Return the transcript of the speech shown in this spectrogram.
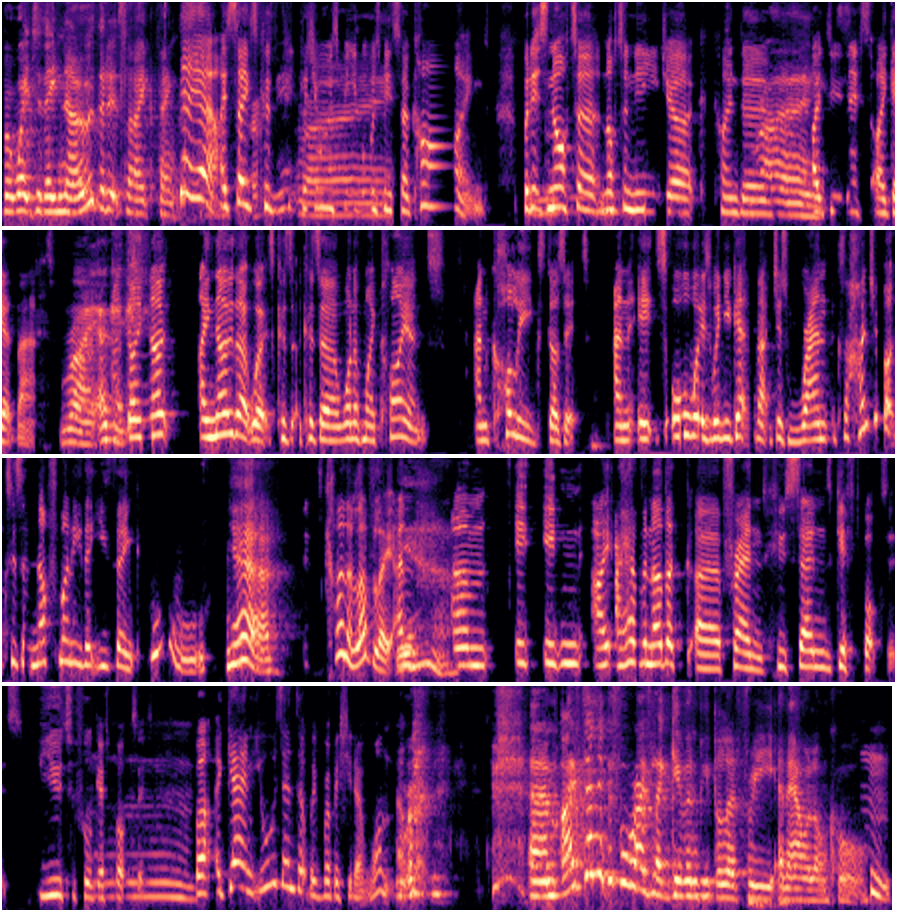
But wait, do they know that it's like thanks? Yeah, yeah. I say because because you always you've always been so kind, but it's not a not a knee jerk kind of. Right. I do this, I get that. Right. Okay. I know I know that works because because uh, one of my clients and colleagues does it, and it's always when you get that just ran because a hundred bucks is enough money that you think, ooh, Yeah. it's kind of lovely, and yeah. um. It, it, I, I have another uh, friend who sends gift boxes, beautiful gift boxes. Mm. But again, you always end up with rubbish you don't want. Right. Um, I've done it before. I've like given people a free an hour long call. Hmm.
